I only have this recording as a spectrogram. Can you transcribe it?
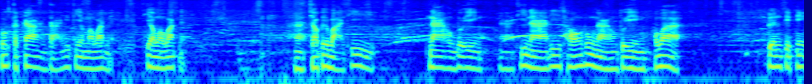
พวกตะกร้าต่างๆที่เตรียมมาวัดเนี่ยที่เอามาวัดเนี่ยจะเอาไปหวานที่นาของตัวเองอที่นาที่ท้องทุ่งนาของตัวเอง เพราะว่าเดือนสิบนี่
